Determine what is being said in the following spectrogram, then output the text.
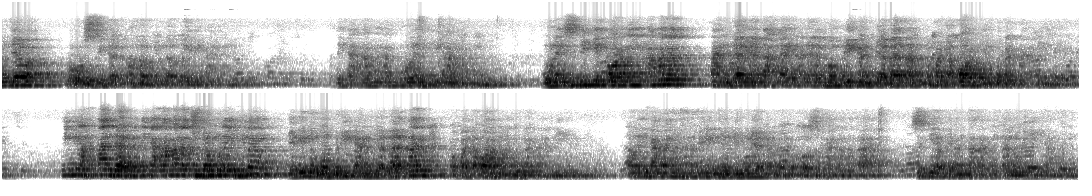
menjawab tidak amar bila ghairi ahli. Ketika amanat mulai hilang, mulai sedikit orang yang amanat, tandanya tak lain adalah memberikan jabatan kepada orang yang bukan ahlinya. Inilah tanda ketika amanat sudah mulai hilang, yaitu memberikan jabatan kepada orang yang bukan. Oleh karenanya hadirin yang dimuliakan oleh Allah Subhanahu wa setiap di antara kita memiliki amanat.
